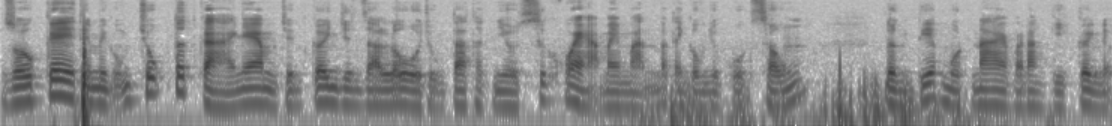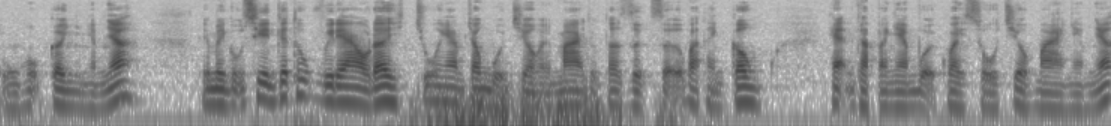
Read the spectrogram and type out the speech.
rồi ok, thì mình cũng chúc tất cả anh em trên kênh, trên Zalo của chúng ta thật nhiều sức khỏe, may mắn và thành công trong cuộc sống. Đừng tiếp một like và đăng ký kênh để ủng hộ kênh anh em nhé. Thì mình cũng xin kết thúc video ở đây. Chúc anh em trong buổi chiều ngày mai chúng ta rực rỡ và thành công. Hẹn gặp anh em buổi quay số chiều mai anh em nhé.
